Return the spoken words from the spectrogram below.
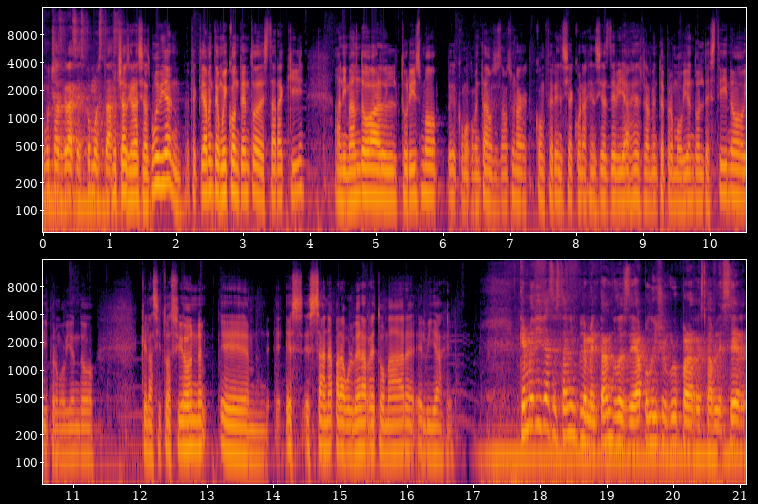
Muchas gracias, ¿cómo estás? Muchas gracias, muy bien, efectivamente muy contento de estar aquí animando al turismo, eh, como comentábamos, estamos en una conferencia con agencias de viajes, realmente promoviendo el destino y promoviendo que la situación eh, es, es sana para volver a retomar el viaje. ¿Qué medidas están implementando desde Apple Leisure Group para restablecer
